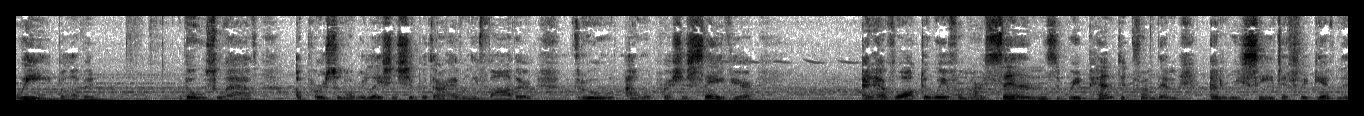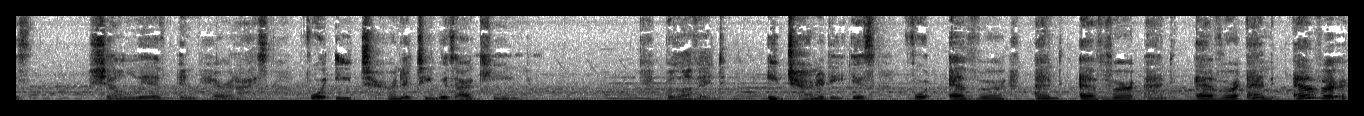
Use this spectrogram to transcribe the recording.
We, beloved, those who have a personal relationship with our Heavenly Father through our precious Savior and have walked away from our sins, repented from them, and received His forgiveness, shall live in paradise for eternity with our King. Beloved, eternity is forever and ever and ever and ever.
